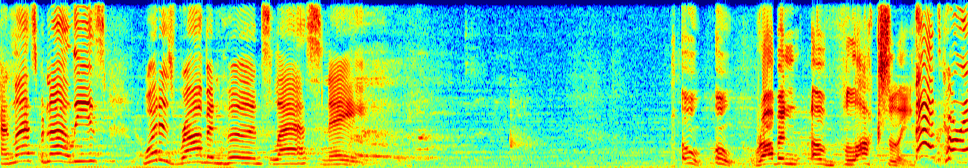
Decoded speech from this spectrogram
And last but not least, what is Robin Hood's last name? Oh, oh, Robin of Locksley. That's correct!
